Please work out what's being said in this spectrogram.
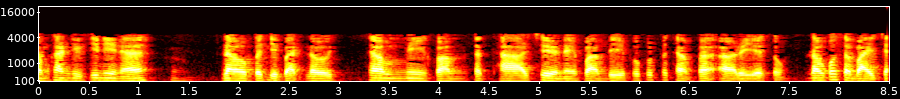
สำคัญอยู่ที่นี่นะ เราปฏิบัติเราถ้ามีความศรัทธาเชื่อในความดีพระพุทธธรรมพระอริยสงฆ์เราก็สบายใจ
